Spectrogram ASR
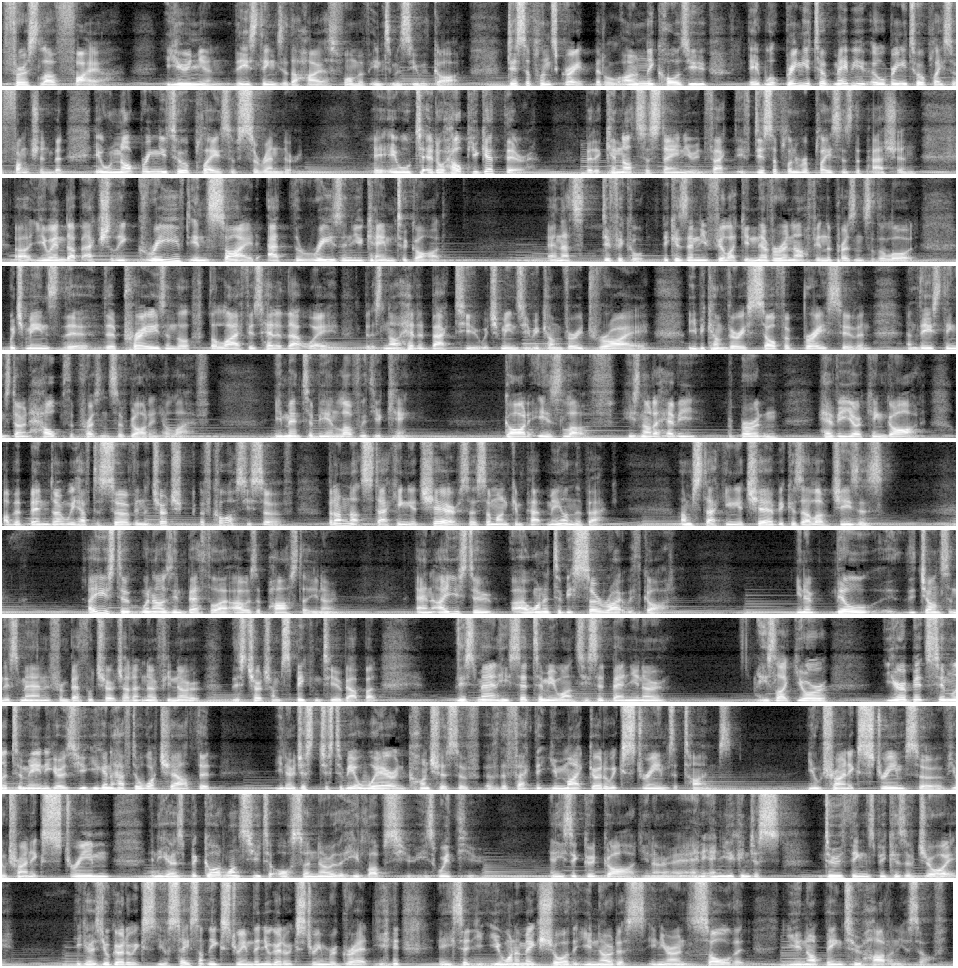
First love, fire, union. These things are the highest form of intimacy with God. Discipline's great, but it'll only cause you, it will bring you to, maybe it will bring you to a place of function, but it will not bring you to a place of surrender. It, it will, it'll help you get there, but it cannot sustain you. In fact, if discipline replaces the passion, uh, you end up actually grieved inside at the reason you came to God. And that's difficult because then you feel like you're never enough in the presence of the Lord which means the, the praise and the, the life is headed that way, but it's not headed back to you, which means you become very dry. You become very self abrasive, and, and these things don't help the presence of God in your life. You're meant to be in love with your King. God is love, He's not a heavy burden, heavy yoking God. Oh, but Ben, don't we have to serve in the church? Of course, you serve. But I'm not stacking a chair so someone can pat me on the back. I'm stacking a chair because I love Jesus I used to, when I was in Bethel, I, I was a pastor, you know, and I used to, I wanted to be so right with God. You know, Bill Johnson, this man from Bethel Church, I don't know if you know this church I'm speaking to you about, but this man, he said to me once, he said, Ben, you know, he's like, you're, you're a bit similar to me. And he goes, you, are going to have to watch out that, you know, just, just to be aware and conscious of, of the fact that you might go to extremes at times. You'll try and extreme serve. You'll try and extreme. And he goes, But God wants you to also know that He loves you. He's with you. And He's a good God, you know, and, and you can just do things because of joy. He goes, You'll go to, you'll say something extreme, then you'll go to extreme regret. he said, you want to make sure that you notice in your own soul that you're not being too hard on yourself,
